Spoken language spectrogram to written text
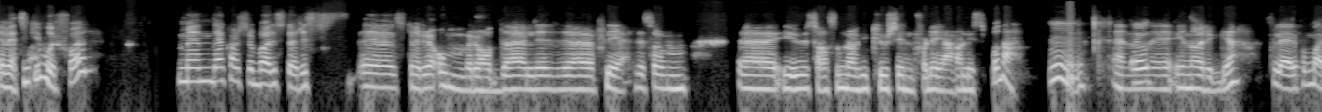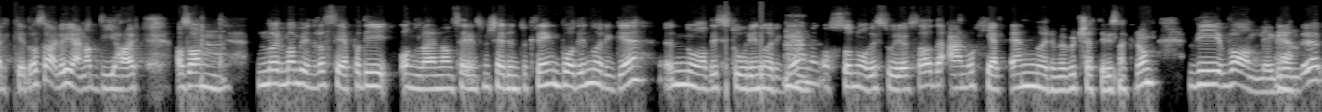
Jeg vet ikke hvorfor. Men det er kanskje bare større, eh, større område eller flere som eh, i USA som lager kurs innenfor det jeg har lyst på, da, Mm. enn i, i Norge. Flere på markedet, og så er det jo gjerne at de har altså Mm. Når man begynner å se på de online-lanseringene som skjer rundt omkring, både i Norge, noen av de store i Norge, Mm. men også noen av de store i USA, det er noe helt enorme budsjetter vi snakker om. Vi vanlige gründere,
